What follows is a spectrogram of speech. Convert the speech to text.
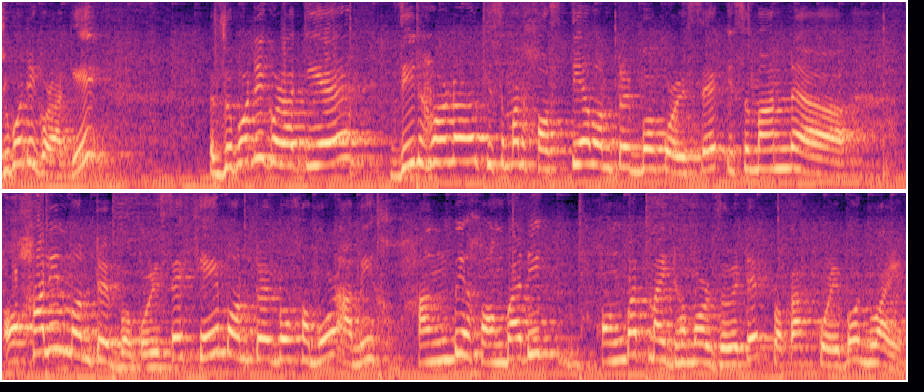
যুৱতীগৰাকী যুৱতীগৰাকীয়ে যি ধৰণৰ কিছুমান সস্তীয়া মন্তব্য কৰিছে কিছুমান অশালীন মন্তব্য কৰিছে সেই মন্তব্যসমূহ আমি সাংবি সাংবাদিক সংবাদ মাধ্যমৰ জৰিয়তে প্ৰকাশ কৰিব নোৱাৰিম।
